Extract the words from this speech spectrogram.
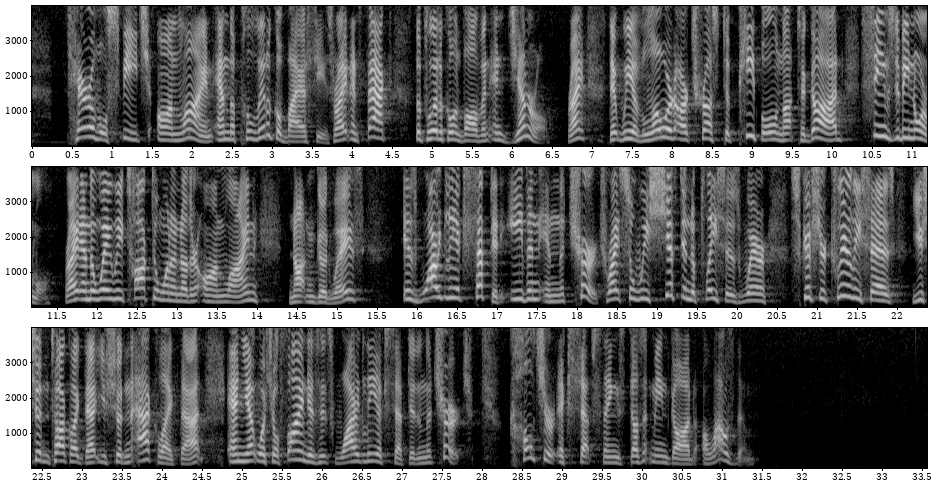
terrible speech online and the political biases, right? In fact, the political involvement in general, right? That we have lowered our trust to people, not to God, seems to be normal, right? And the way we talk to one another online, not in good ways, is widely accepted even in the church, right? So we shift into places where scripture clearly says you shouldn't talk like that, you shouldn't act like that, and yet what you'll find is it's widely accepted in the church. Culture accepts things doesn't mean God allows them.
